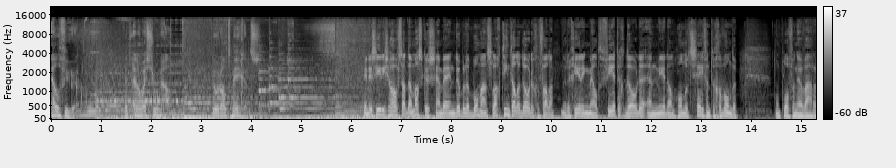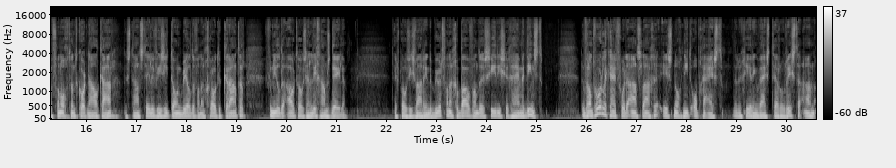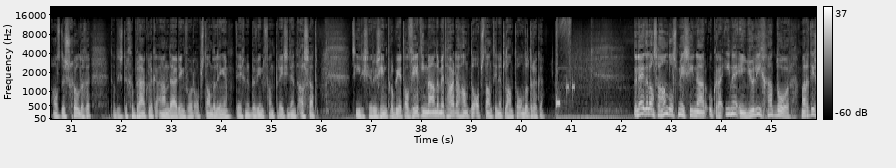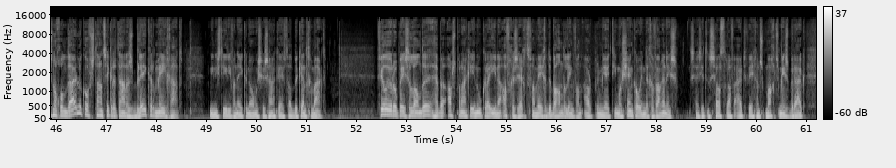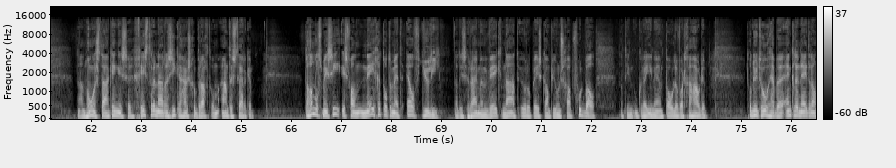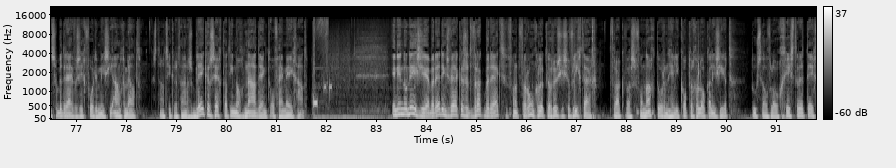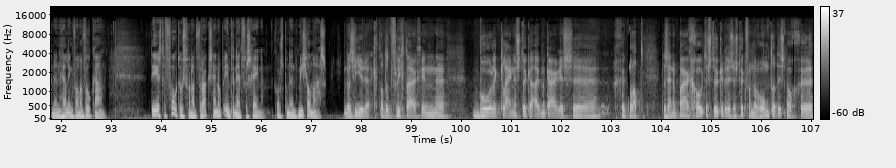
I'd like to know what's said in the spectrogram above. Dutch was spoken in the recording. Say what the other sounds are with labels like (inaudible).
11 uur. Het NOS-journaal. Door Alt Megens. In de Syrische hoofdstad Damascus zijn bij een dubbele bomaanslag tientallen doden gevallen. De regering meldt 40 doden en meer dan 170 gewonden. De ontploffingen waren vanochtend kort na elkaar. De staatstelevisie toont beelden van een grote krater, vernielde auto's en lichaamsdelen. De explosies waren in de buurt van een gebouw van de Syrische geheime dienst. De verantwoordelijkheid voor de aanslagen is nog niet opgeëist. De regering wijst terroristen aan als de schuldigen. Dat is de gebruikelijke aanduiding voor opstandelingen tegen het bewind van president Assad. Het Syrische regime probeert al 14 maanden met harde hand de opstand in het land te onderdrukken. De Nederlandse handelsmissie naar Oekraïne in juli gaat door. Maar het is nog onduidelijk of staatssecretaris Bleker meegaat. Het ministerie van Economische Zaken heeft dat bekendgemaakt. Veel Europese landen hebben afspraken in Oekraïne afgezegd... vanwege de behandeling van oud-premier Timoshenko in de gevangenis. Zij zit een celstraf uit wegens machtsmisbruik. Na een hongerstaking is ze gisteren naar een ziekenhuis gebracht om aan te sterken. De handelsmissie is van 9 tot en met 11 juli. Dat is ruim een week na het Europees kampioenschap voetbal... dat in Oekraïne en Polen wordt gehouden. Tot nu toe hebben enkele Nederlandse bedrijven zich voor de missie aangemeld. Staatssecretaris Bleker zegt dat hij nog nadenkt of hij meegaat. In Indonesië hebben reddingswerkers het wrak bereikt van het verongelukte Russische vliegtuig. Het wrak was vannacht door een helikopter gelokaliseerd. Het toestel vloog gisteren tegen een helling van een vulkaan. De eerste foto's van het wrak zijn op internet verschenen. Correspondent Michel Maas. Dan zie je echt dat het vliegtuig in uh, behoorlijk kleine stukken uit elkaar is uh, geklapt. Er zijn een paar grote stukken. Er is een stuk van de romp, dat is nog... Uh,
